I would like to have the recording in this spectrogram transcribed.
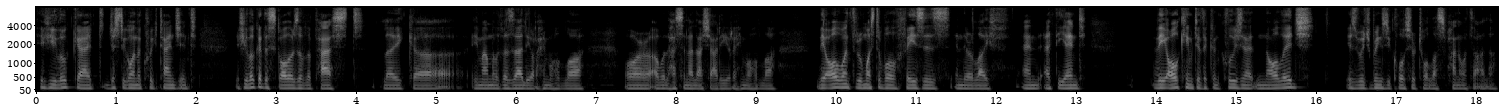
if you look at, just to go on a quick tangent, if you look at the scholars of the past, like uh, Imam al Ghazali, rahimahullah, or Abu al Hasan al Ash'ari, rahimahullah, they all went through multiple phases in their life. And at the end, they all came to the conclusion that knowledge is which brings you closer to Allah subhanahu wa ta'ala.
